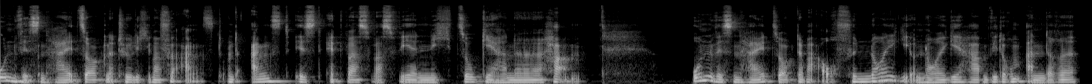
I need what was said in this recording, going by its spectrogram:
Unwissenheit sorgt natürlich immer für Angst. Und Angst ist etwas, was wir nicht so gerne haben. Unwissenheit sorgt aber auch für Neugier. Und Neugier haben wiederum andere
